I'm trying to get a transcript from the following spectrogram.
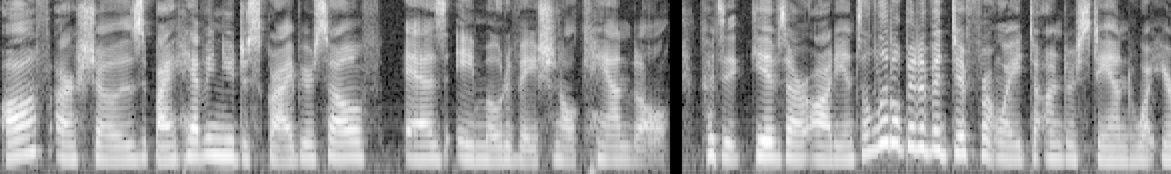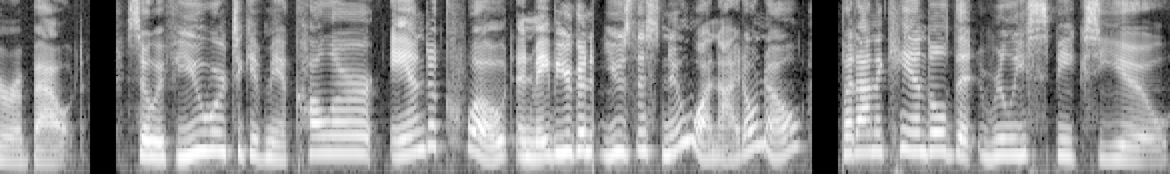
off our shows by having you describe yourself as a motivational candle because it gives our audience a little bit of a different way to understand what you're about. So, if you were to give me a color and a quote, and maybe you're going to use this new one, I don't know, but on a candle that really speaks you,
